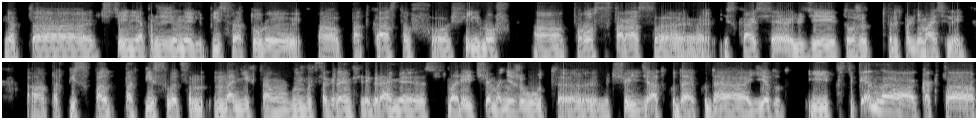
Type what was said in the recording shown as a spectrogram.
это чтение определенной литературы, а, подкастов, фильмов, просто стараться искать людей, тоже предпринимателей, подпис, подписываться на них там в Инстаграме, в Телеграме, смотреть, чем они живут, э, что едят, куда, куда едут. И постепенно как-то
